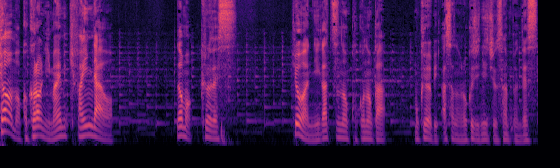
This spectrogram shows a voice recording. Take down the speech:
今日も心に前向きファインダーを。どうも黒です。今日は2月の9日木曜日朝の6時23分です。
